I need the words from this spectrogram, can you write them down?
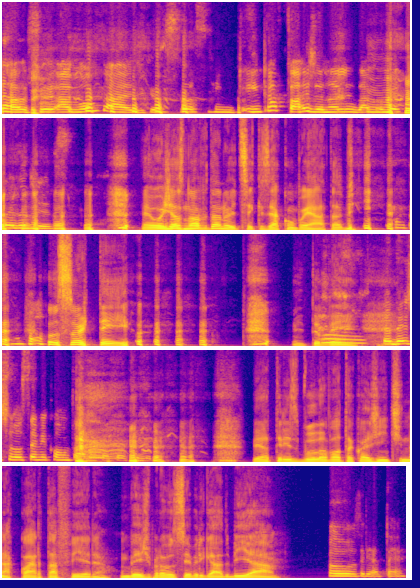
Tá, à vontade, que eu sou assim, incapaz de analisar qualquer coisa disso. É hoje às nove da noite, se você quiser acompanhar, tá bem? o sorteio. Muito bem. Eu deixo você me contar. Beatriz Bula volta com a gente na quarta-feira. Um beijo para você, obrigado, Bia. Outro e até.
